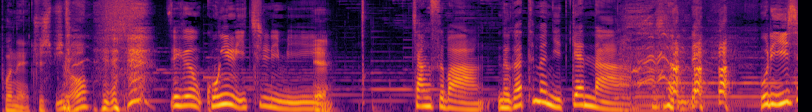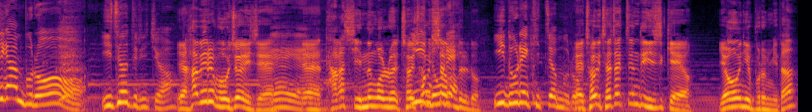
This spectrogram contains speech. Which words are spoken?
보내주십시오. 지금 0127님이 예. 장스방 너 같으면 있겠나 하셨는데 우리 이 시간부로 잊어드리죠. 예, 합의를 보죠 이제. 예, 예. 예, 다 같이 있는 걸로 해. 저희 이 노래 청취자분들도. 이 노래 기점으로 예, 저희 제작진도 잊을게요. 여운이 부릅니다.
